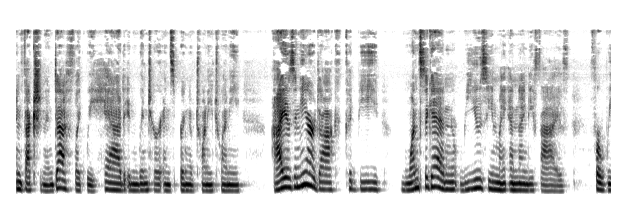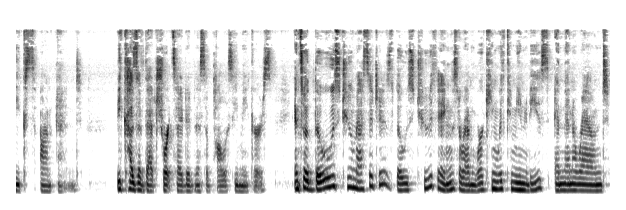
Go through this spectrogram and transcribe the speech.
infection and death like we had in winter and spring of 2020, I, as an ER doc, could be once again reusing my N95 for weeks on end because of that short sightedness of policymakers. And so, those two messages, those two things around working with communities and then around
